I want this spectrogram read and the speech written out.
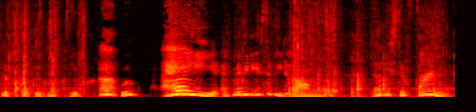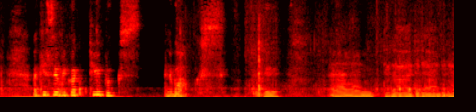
Look, look, look, look, look. Hey! And maybe it is a read along. That'll be so fun. Okay, so we got two books in a box. Okay. And da-da, da-da, da-da,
